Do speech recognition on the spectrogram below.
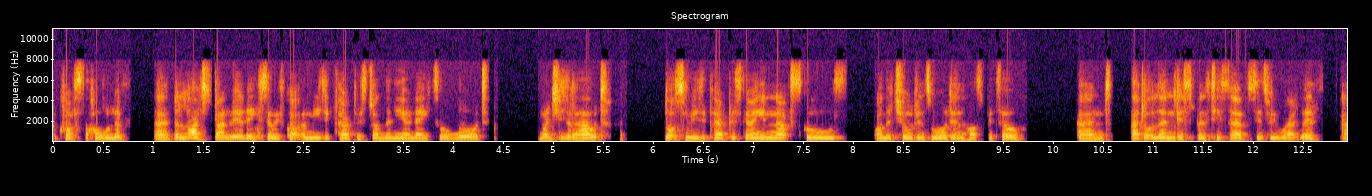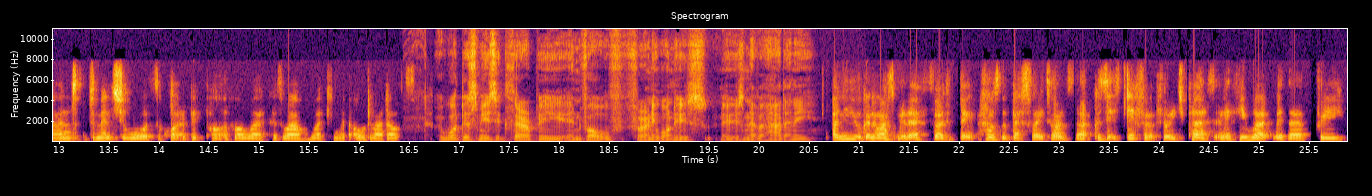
across the whole of uh, the lifespan, really. So we've got a music therapist on the neonatal ward when she's allowed. Lots of music therapists going in and out of schools, on the children's ward in the hospital and adult learning disability services we work with and dementia wards are quite a big part of our work as well working with older adults what does music therapy involve for anyone who's who's never had any? I knew you were going to ask me this so i did think how's the best way to answer that? Because it's different for each person. If you work with a pre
